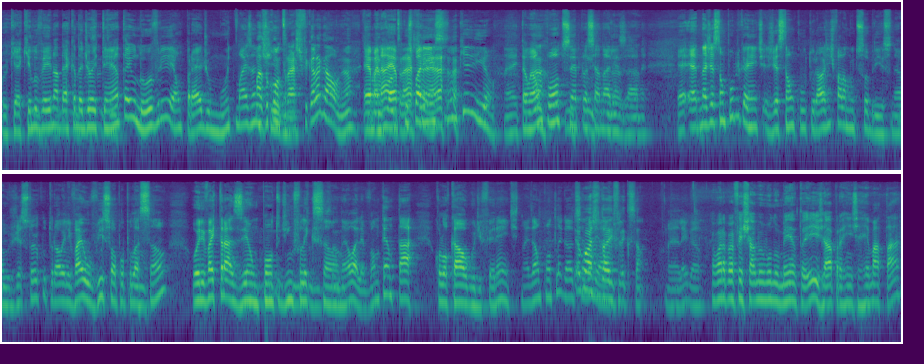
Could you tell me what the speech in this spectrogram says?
Porque aquilo veio na década de 80 e o Louvre é um prédio muito mais antigo. Mas o contraste né? fica legal, né? É, mas na época os parisienses é... não queriam. Né? Então é um ponto sempre para se analisar. Né? É, é, na gestão pública, a gente, gestão cultural, a gente fala muito sobre isso. Né? O gestor cultural ele vai ouvir sua população ou ele vai trazer um ponto de inflexão. Né? Olha, vamos tentar colocar algo diferente, mas é um ponto legal de Eu gosto da inflexão. É legal. Agora, para fechar meu monumento aí, já para a gente arrematar,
